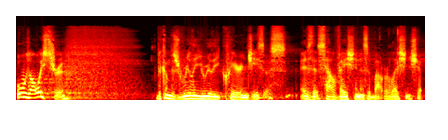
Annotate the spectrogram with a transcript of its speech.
What was always true becomes really, really clear in Jesus is that salvation is about relationship.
